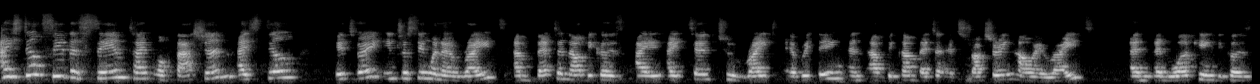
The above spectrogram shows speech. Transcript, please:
I still see the same type of fashion. I still it's very interesting when I write. I'm better now because I, I tend to write everything and I've become better at structuring how I write and, and working because,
